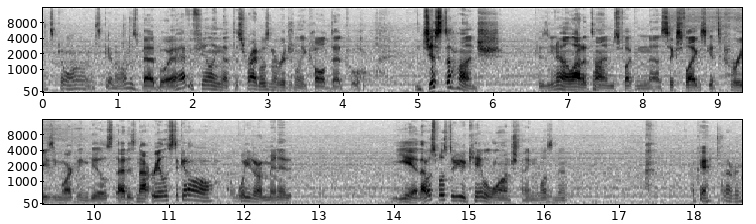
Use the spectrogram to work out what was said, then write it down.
What's going on? What's going on this bad boy? I have a feeling that this ride wasn't originally called Deadpool. Just a hunch. Because you know a lot of times fucking uh, Six Flags gets crazy marketing deals. That is not realistic at all. Wait a minute. Yeah, that was supposed to be a cable launch thing, wasn't it? Okay, whatever.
